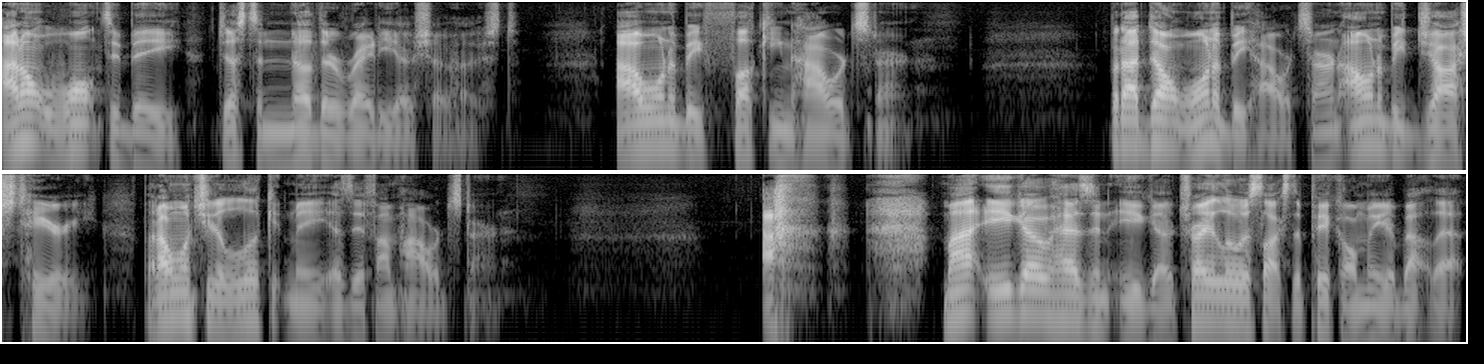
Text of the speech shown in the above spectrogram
I don't want to be just another radio show host. I want to be fucking Howard Stern. But I don't want to be Howard Stern. I want to be Josh Terry. But I want you to look at me as if I'm Howard Stern. I, my ego has an ego. Trey Lewis likes to pick on me about that.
